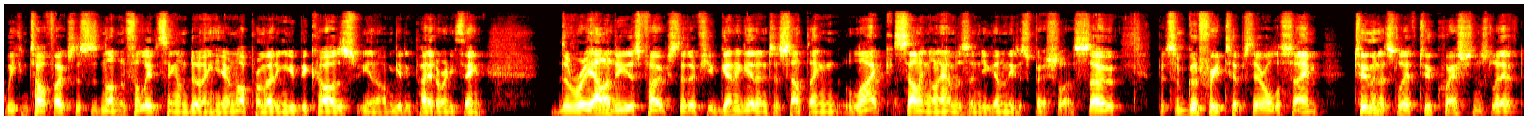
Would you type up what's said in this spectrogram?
we can tell folks this is not an affiliate thing I'm doing here. I'm not promoting you because you know I'm getting paid or anything. The reality is, folks, that if you're going to get into something like selling on Amazon, you're going to need a specialist. So, but some good free tips there all the same. Two minutes left, two questions left.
